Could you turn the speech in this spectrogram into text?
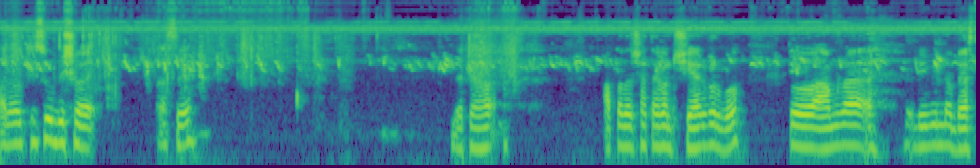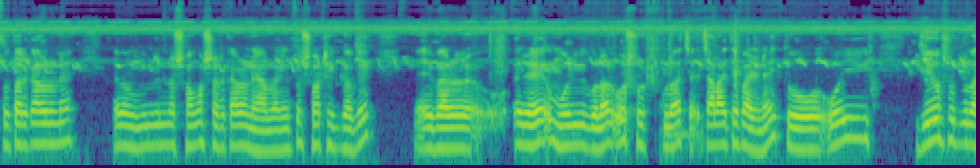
আরও কিছু বিষয় আছে যেটা আপনাদের সাথে এখন শেয়ার করব। তো আমরা বিভিন্ন ব্যস্ততার কারণে এবং বিভিন্ন সমস্যার কারণে আমরা কিন্তু সঠিকভাবে এবার মুরগিগুলার ওষুধগুলো চালাইতে পারি নাই। তো ওই যে ওষুধগুলো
